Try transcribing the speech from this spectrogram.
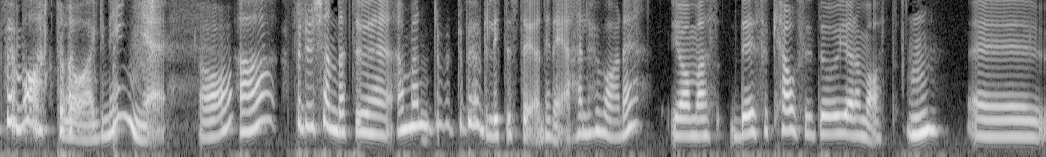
för matlagning. Ja, Ja, för du kände att du, ja, men du, du behövde lite stöd i det, eller hur var det? Ja men alltså, det är så kaosigt att göra mat. Mm. Eh,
